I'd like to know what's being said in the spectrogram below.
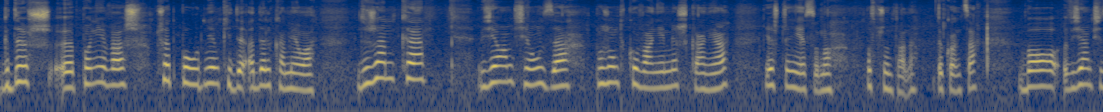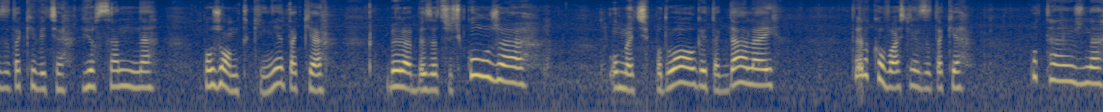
gdyż e, ponieważ przed południem, kiedy Adelka miała drzemkę, wzięłam się za porządkowanie mieszkania. Jeszcze nie jest ono posprzątane do końca, bo wzięłam się za takie, wiecie, wiosenne porządki, nie takie byleby zetrzeć kurze, umyć podłogę i tak dalej, tylko właśnie za takie potężne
